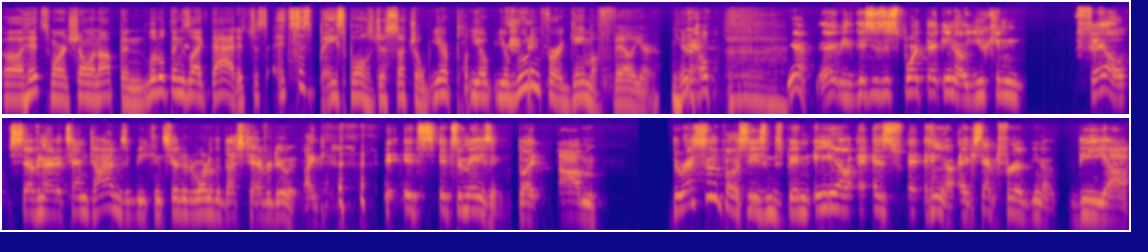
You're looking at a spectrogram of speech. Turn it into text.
uh, hits weren't showing up, and little things like that. It's just it's just baseball is just such a you're you're, you're rooting for a game of failure, you know. Yeah, I mean, this is a sport that you know you can fail seven out of ten times and be considered one of the best to ever do it. Like it, it's it's amazing, but um, the rest of the postseason's been you know as you know except for you know the uh,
